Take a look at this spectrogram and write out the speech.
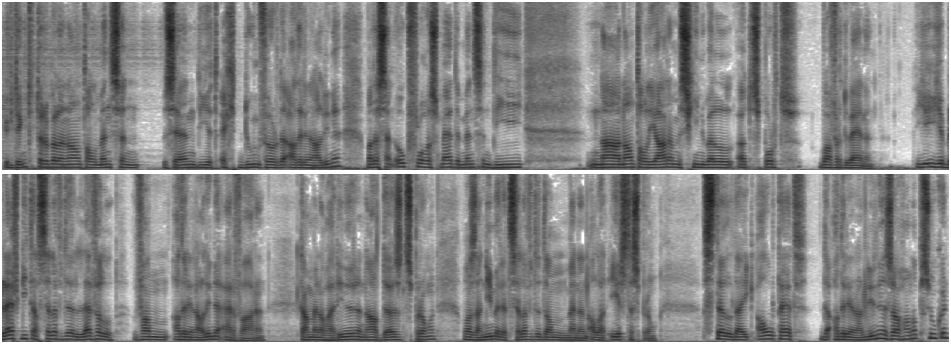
Ik denk dat er wel een aantal mensen zijn die het echt doen voor de adrenaline, maar dat zijn ook volgens mij de mensen die na een aantal jaren misschien wel uit de sport wat verdwijnen. Je, je blijft niet datzelfde level van adrenaline ervaren. Kan me nog herinneren, na duizend sprongen was dat niet meer hetzelfde dan mijn allereerste sprong. stel dat ik altijd de adrenaline zou gaan opzoeken,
